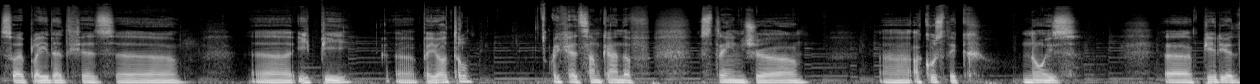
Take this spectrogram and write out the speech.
so I played at his uh, uh, EP uh, Peyotl. We had some kind of strange uh, acoustic noise period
